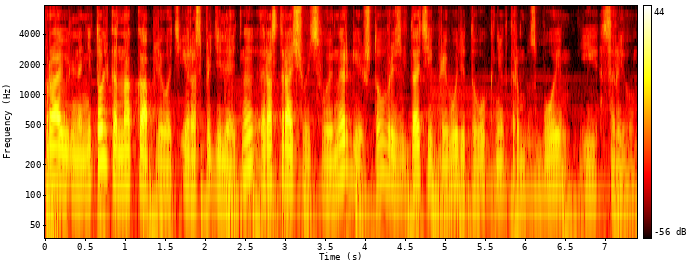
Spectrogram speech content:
правильно не только накапливать и распределять, но и растрачивать свою энергию, что в результате и приводит его к некоторым сбоям и срывам.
